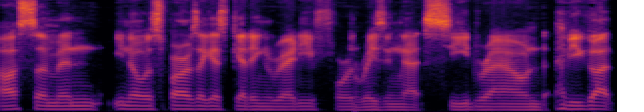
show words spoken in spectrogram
Awesome. And, you know, as far as I guess getting ready for raising that seed round, have you got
